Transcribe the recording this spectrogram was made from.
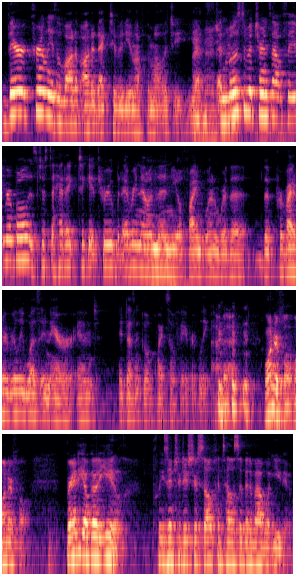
There currently is a lot of audit activity in ophthalmology, yes. And most of it turns out favorable. It's just a headache to get through, but every now and then you'll find one where the, the provider really was in error and it doesn't go quite so favorably. I bet. wonderful, wonderful. Brandy, I'll go to you. Please introduce yourself and tell us a bit about what you do.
